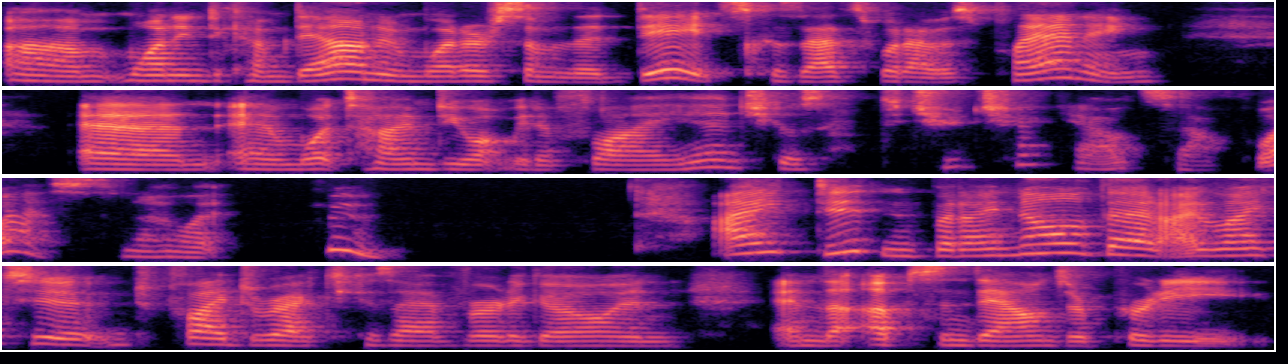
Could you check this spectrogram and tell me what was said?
um, wanting to come down and what are some of the dates because that's what I was planning. And and what time do you want me to fly in? She goes, Did you check out Southwest? And I went, Hmm. I didn't, but I know that I like to fly direct because I have vertigo and and the ups and downs are pretty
